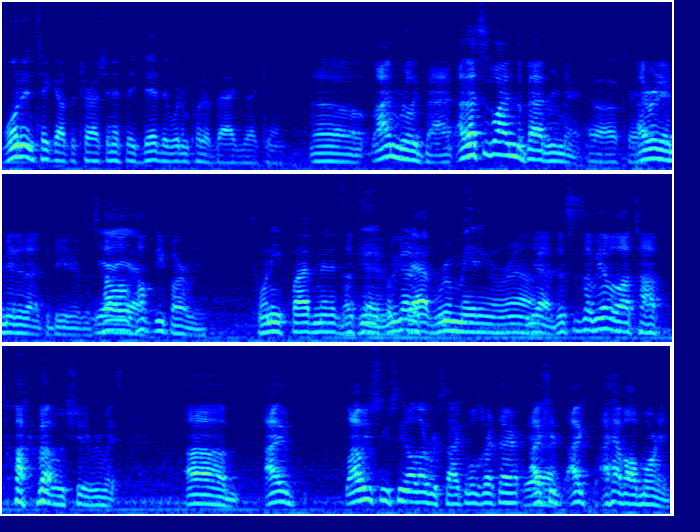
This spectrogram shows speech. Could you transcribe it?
wouldn't take out the trash, and if they did, they wouldn't put a bag back in. Uh, I'm really bad. Uh, this is why I'm the bad roommate. Oh, okay. I already admitted that at the beginning of this. Yeah, how, yeah. how deep are we? 25 minutes Okay, deep we gotta- bad roommating around. Yeah, this is uh, we have a lot to talk, talk about with shitty roommates. Um, I obviously you see all our recyclables right there. Yeah. I should I, I have all morning.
